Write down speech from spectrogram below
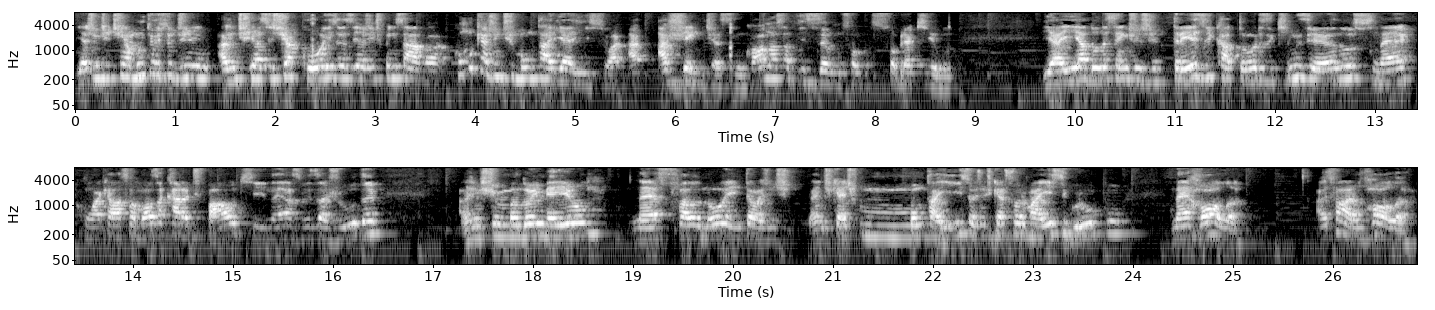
E a gente tinha muito isso de. A gente assistia coisas e a gente pensava, como que a gente montaria isso? A, a, a gente, assim, qual a nossa visão sobre, sobre aquilo? E aí, adolescentes de 13, 14, 15 anos, né, com aquela famosa cara de pau que, né, às vezes ajuda, a gente mandou e-mail né, falando, então, a gente, a gente quer tipo, montar isso, a gente quer formar esse grupo, né, rola. Aí eles falaram, rola.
